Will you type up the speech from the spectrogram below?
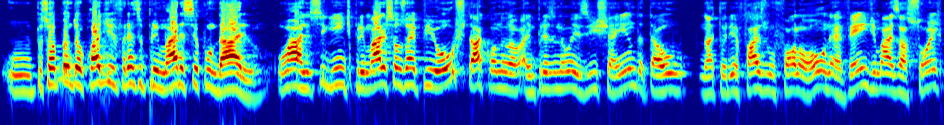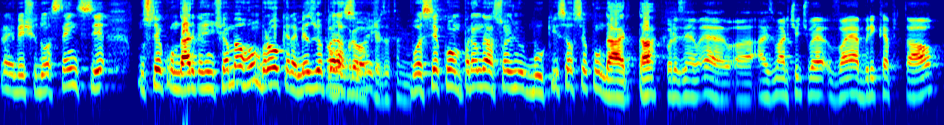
o pessoal perguntou qual a diferença primário e secundário. O Arley, é o seguinte, primário são os IPOs, tá? Quando a empresa não existe ainda, tá? Ou na teoria faz um follow-on, né? Vende mais ações para investidor sem ser no secundário que a gente chama é o home broker, é mesmo de operações. Broker, Você comprando ações no book, isso é o secundário, tá? Por exemplo, é, a Smart Tilt vai, vai abrir capital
